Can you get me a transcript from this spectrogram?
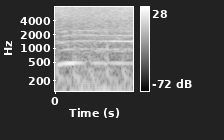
Yeah!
